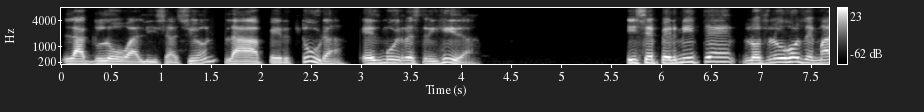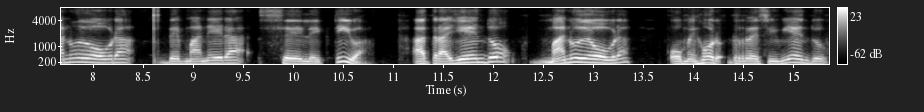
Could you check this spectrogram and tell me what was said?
la globalización, la apertura es muy restringida. Y se permiten los flujos de mano de obra de manera selectiva, atrayendo mano de obra o mejor, recibiendo,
